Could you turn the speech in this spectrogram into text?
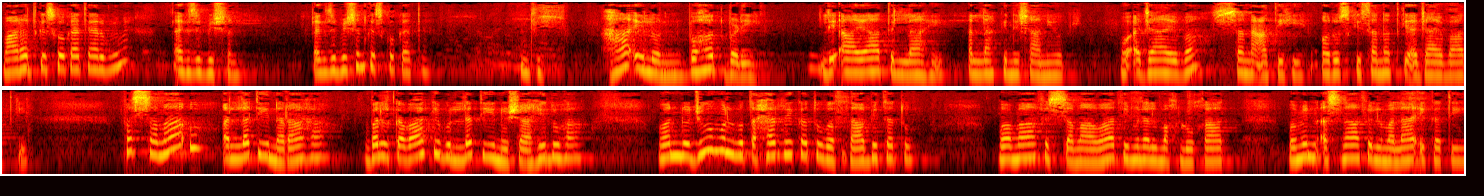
معرض کس کو کہتے ہیں عربی میں؟ ایگزیبیشن ایگزیبیشن کس کو کہتے ہیں؟ جی. ہاں علن بہت بڑی. لیات اللہ اللہ کی نشانیوں کی. وہ عجائب صنعتی ہی اور اس کی صنعت کے عجائبات کی. بس سما نراہا بل کواکب التی نشاہدہ ون نجوم المتحرکت و ثابتت وما فی السماوات من المخلوقات، ومن اصناف الملائکتی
